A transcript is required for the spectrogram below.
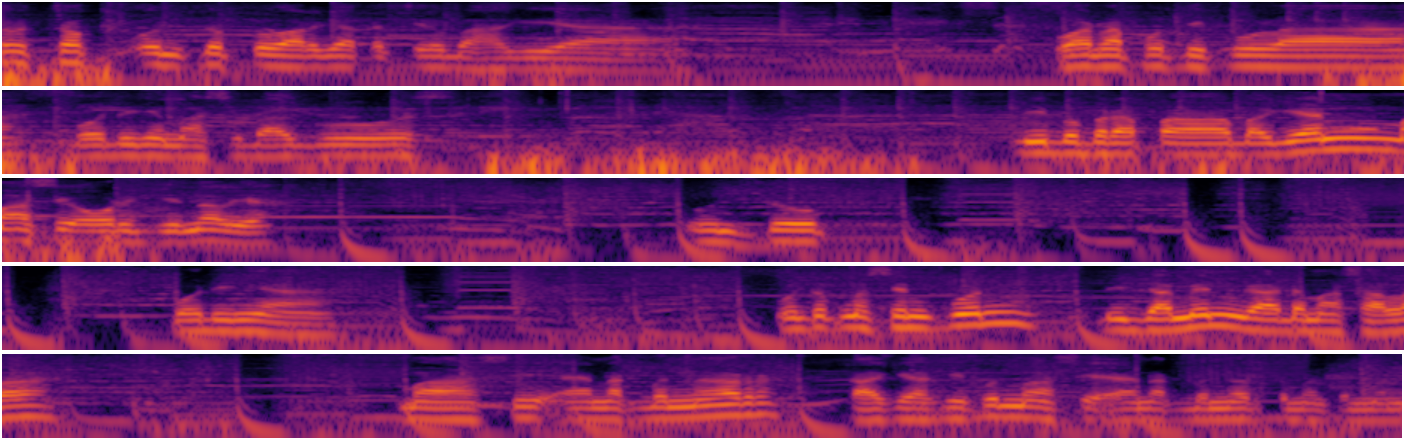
cocok untuk keluarga kecil bahagia. Warna putih pula bodinya masih bagus. Di beberapa bagian masih original ya untuk bodinya. Untuk mesin pun dijamin nggak ada masalah. Masih enak bener kaki-kaki pun masih enak bener teman-teman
